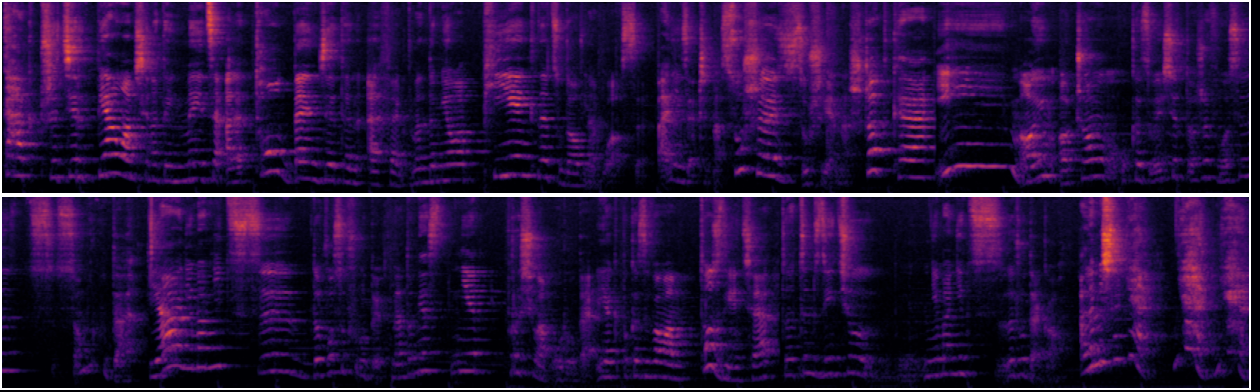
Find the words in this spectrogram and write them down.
tak, przecierpiałam się na tej myjce, ale to będzie ten efekt, będę miała piękne, cudowne włosy. Pani zaczyna suszyć, suszy je na szczotkę i moim oczom ukazuje się to, że włosy są rude. Ja nie mam nic y, do włosów rudych, natomiast nie prosiłam o rudę. Jak pokazywałam to zdjęcie, to na tym zdjęciu nie ma nic rudego. Ale myślę, nie, nie, nie.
